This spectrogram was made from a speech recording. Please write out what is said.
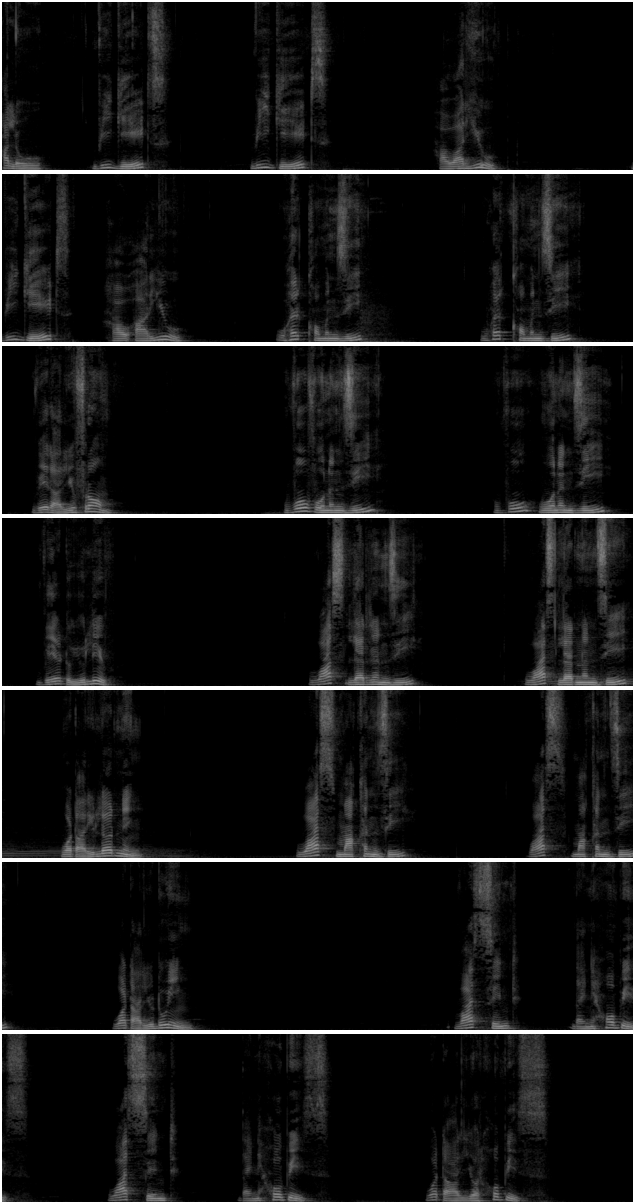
Hello, V Gates. V Gates. How are you? V Gates. How are you? Woher kommen Sie? Woher kommen Sie? Where are you from? Wo wohnen Sie? Wo wohnen Sie? Where do you live? Was lernen Sie? Was lernen Sie? What are you learning? Was machen Sie? Was machen Sie? What are you doing? Was sind deine Hobbys? Was sind deine Hobbys? What are your hobbies?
